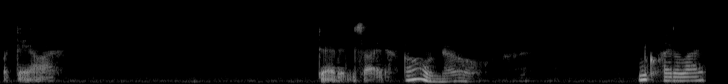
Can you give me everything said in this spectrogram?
what they are. Dead inside. Oh no. I'm quite alive.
